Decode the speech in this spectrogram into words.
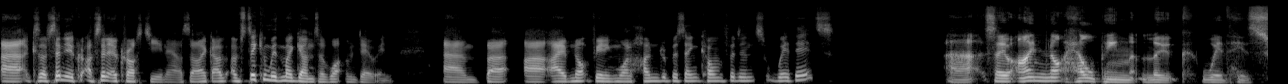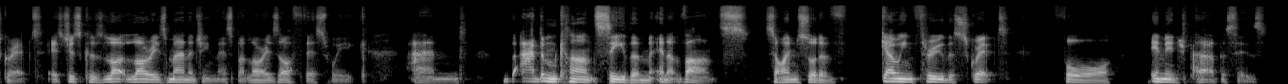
because I've sent it. I've sent it across to you now. So like I'm, sticking with my guns of what I'm doing. Um, but uh, I'm not feeling 100% confident with it. Uh, so I'm not helping Luke with his script. It's just because Laurie's managing this, but Laurie's off this week, and Adam can't see them in advance. So I'm sort of going through the script for image purposes.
